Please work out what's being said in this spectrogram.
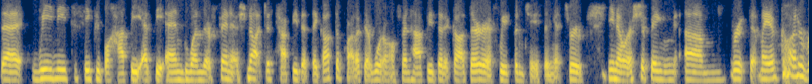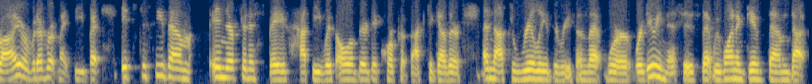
that we need to see people happy at the end when they're finished, not just happy that they got the product, that we're often happy that it got there if we've been chasing it through, you know, a shipping um, route that may have gone awry or whatever it might be. But it's to see them in their finished space, happy with all of their decor put back together. And that's really the reason that we're we're doing this is that we want to give them that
